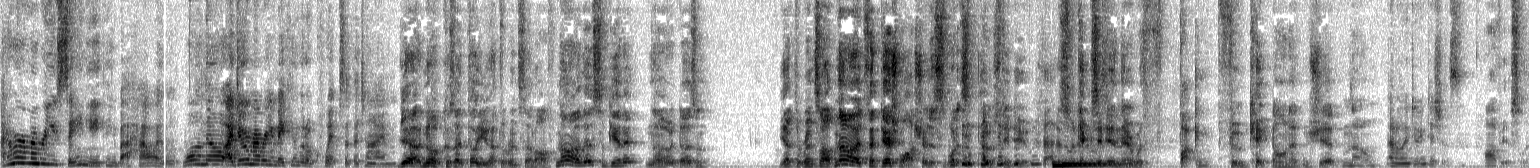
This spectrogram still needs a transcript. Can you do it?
I don't remember you saying anything about how I look. Well, no, I do remember you making little quips at the time. Yeah, no, because I tell you, you have to rinse that off. No, this will get it. No, it doesn't. You have to rinse off. No, it's a dishwasher. This is what it's supposed to do. That is what Sticks it in there with fucking food caked on it and shit. No, I'm only doing dishes, obviously.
